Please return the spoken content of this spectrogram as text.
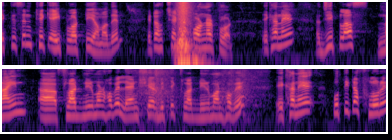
দেখতেছেন, ঠিক এই প্লটটি আমাদের। এটা হচ্ছে একটা কর্নার প্লট এখানে জি প্লাস নাইন ফ্ল্যাট নির্মাণ হবে ল্যান্ড শেয়ার ভিত্তিক ফ্ল্যাট নির্মাণ হবে। এখানে প্রতিটা ফ্লোরে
